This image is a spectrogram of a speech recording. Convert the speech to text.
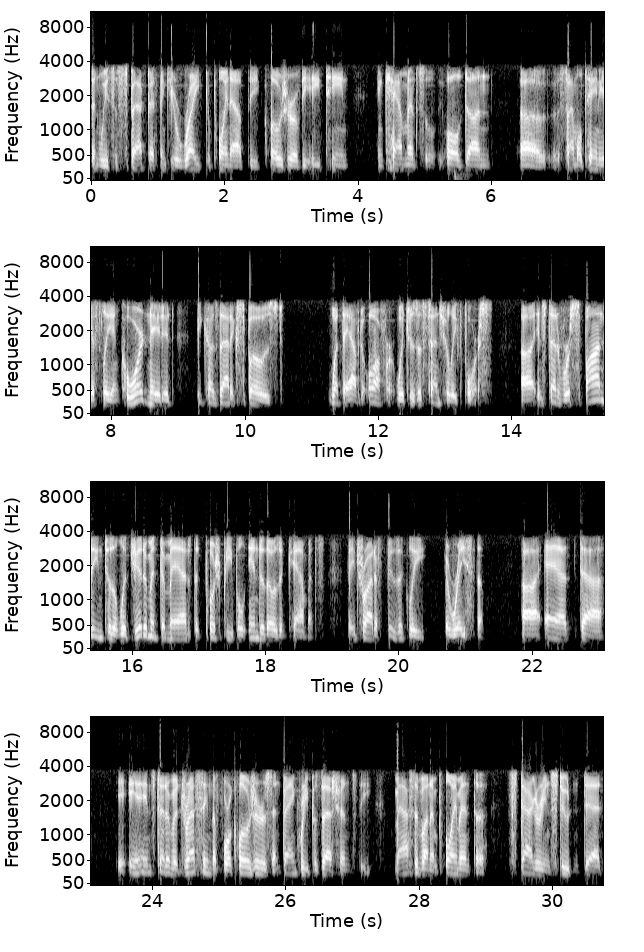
than we suspect. I think you're right to point out the closure of the 18 encampments, all done uh, simultaneously and coordinated, because that exposed what they have to offer, which is essentially force. Uh, instead of responding to the legitimate demands that push people into those encampments, they try to physically erase them. Uh, and uh, instead of addressing the foreclosures and bank repossessions, the massive unemployment, the staggering student debt,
